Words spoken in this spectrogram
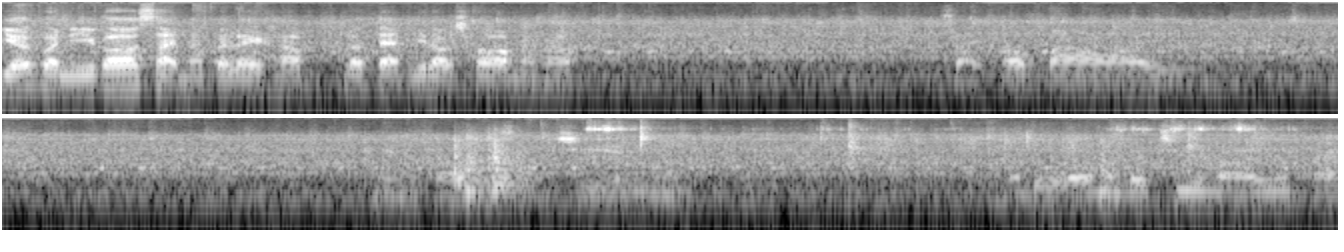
เยอะกว่านี้ก็ใส่มาไปเลยครับ แล้วแต่ที่เราชอบนะครับ ใส่เข้าไปนี่นะครับสามชิ้น มาดูแล้วมันได้ที่ไหมอะ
